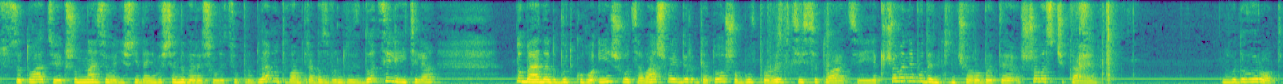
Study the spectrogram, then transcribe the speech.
цю ситуацію, якщо на сьогоднішній день ви ще не вирішили цю проблему, то вам треба звернутися до цілителя, до мене, до будь-кого іншого. Це ваш вибір для того, щоб був прорив в цій ситуації. Якщо ви не будете нічого робити, що вас чекає? Водоворот.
